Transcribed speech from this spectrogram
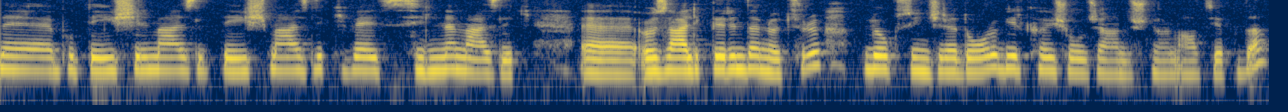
e, bu değişilmezlik, değişmezlik ve silinemezlik e, özelliklerinden ötürü blok zincire doğru bir kayış olacağını düşünüyorum altyapıda.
